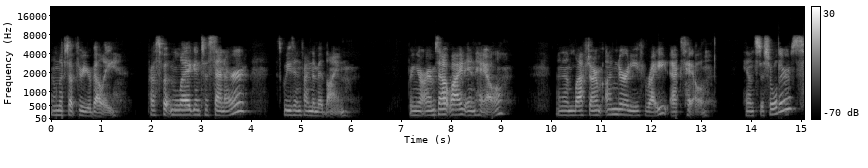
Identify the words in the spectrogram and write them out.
and lift up through your belly. Press foot and leg into center. Squeeze in, find the midline. Bring your arms out wide, inhale. And then left arm underneath right, exhale. Hands to shoulders,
